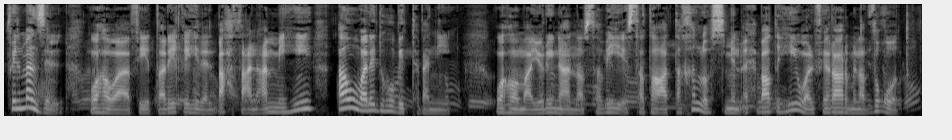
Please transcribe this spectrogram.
في المنزل وهو في طريقه للبحث عن عمه أو والده بالتبني وهو ما يرينا أن الصبي استطاع التخلص من إحباطه والفرار من الضغوط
